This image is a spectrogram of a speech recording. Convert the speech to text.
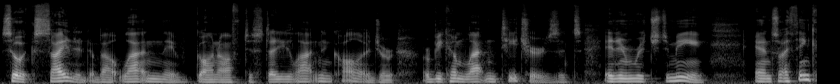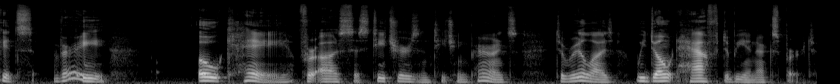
so excited about latin they've gone off to study latin in college or or become latin teachers. It's it enriched me. And so i think it's very okay for us as teachers and teaching parents to realize we don't have to be an expert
